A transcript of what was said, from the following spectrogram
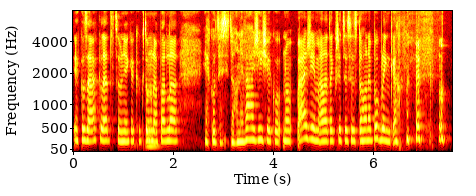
jako základ, co mě jako k tomu hmm. napadla, jako ty si toho nevážíš, jako no vážím, ale tak přece se z toho nepoblinka.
